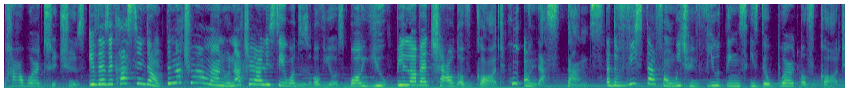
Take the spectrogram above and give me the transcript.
power to choose. If there's a casting down, the natural man will naturally say what is obvious, but you, beloved child of God, who understands that the vista from which we view things is the word of God,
